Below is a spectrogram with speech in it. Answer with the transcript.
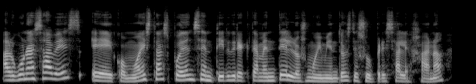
Algunas aves, eh, como estas, pueden sentir directamente los movimientos de su presa lejana,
